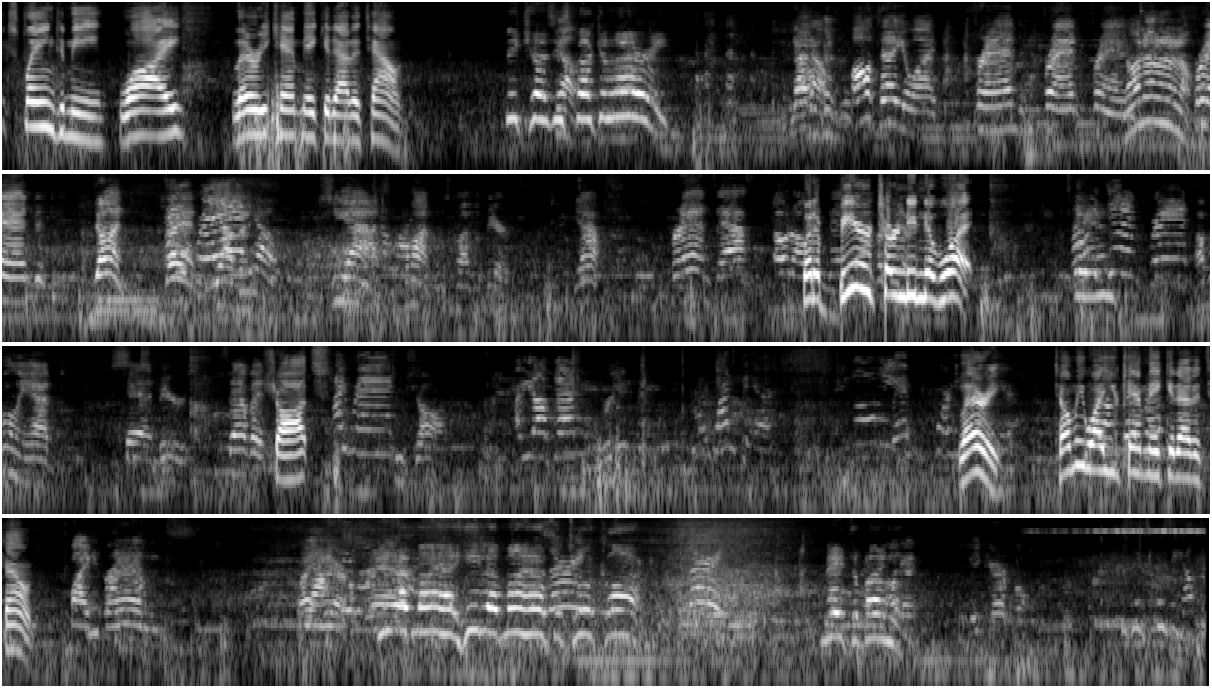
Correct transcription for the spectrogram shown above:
Explain to me why Larry can't make it out of town. Because he's Yeah. fucking Larry. No, no. I'll tell you why. Friend, friend, friend. No, no, no, no, no. Friend. Done. Friend. Yeah, but she asked. Come on, let's go have a beer. Yeah. Friends asked. Oh no. But a beer have a turned beer. into what? How we doing, Fred? I've only had six Ten. beers, seven. Shots. Hi, Red. two shots, Are y'all done? three. I one beer. With Larry, here. tell me why you can't make it out of town. My friends. Right Yeah. here. He left my he left my house at two Larry. o'clock. Larry. Made the bind Okay. Be careful. He's busy helping.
